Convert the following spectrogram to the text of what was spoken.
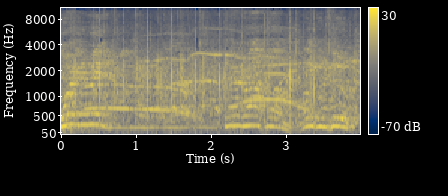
Morgan Rink, Karen Rockwell, Lincoln Zoo.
